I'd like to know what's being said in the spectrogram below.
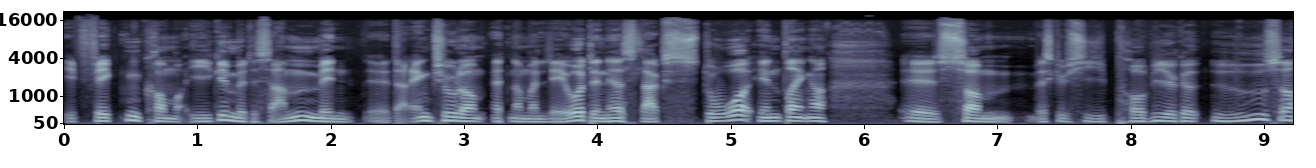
effekten kommer ikke med det samme, men øh, der er ingen tvivl om, at når man laver den her slags store ændringer, øh, som hvad skal vi sige, påvirker ydelser,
